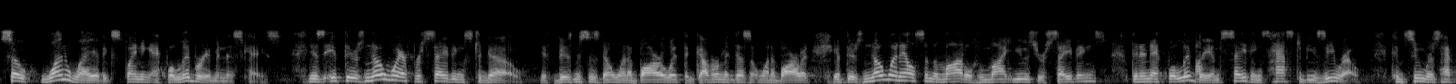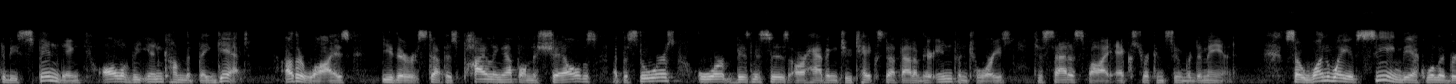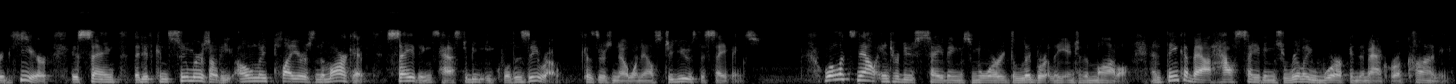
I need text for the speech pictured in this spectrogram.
So one way of explaining equilibrium in this case is if there's nowhere for savings to go, if businesses don't want to borrow it, the government doesn't want to borrow it, if there's no one else in the model who might use your savings, then in equilibrium, savings has to be zero. Consumers have to be spending all of the income that they get. Otherwise, either stuff is piling up on the shelves at the stores or businesses are having to take stuff out of their inventories to satisfy extra consumer demand. So one way of seeing the equilibrium here is saying that if consumers are the only players in the market, savings has to be equal to zero because there's no one else to use the savings. Well, let's now introduce savings more deliberately into the model and think about how savings really work in the macroeconomy.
